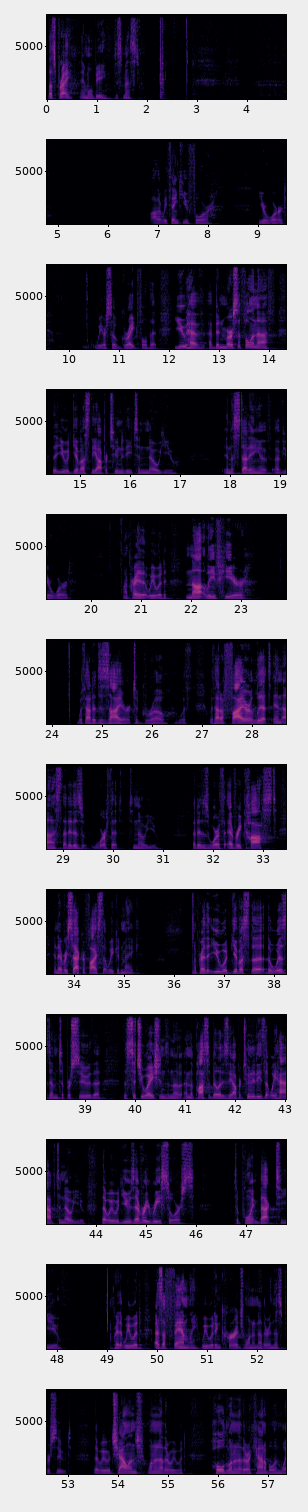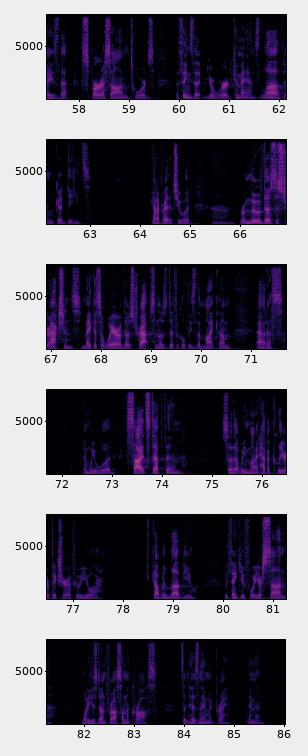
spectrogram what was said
Let's pray and we'll be dismissed. Father, we thank you for your word. We are so grateful that you have, have been merciful enough that you would give us the opportunity to know you in the studying of, of your word. I pray that we would not leave here without a desire to grow, with, without a fire lit in us, that it is worth it to know you, that it is worth every cost and every sacrifice that we could make. I pray that you would give us the, the wisdom to pursue the, the situations and the, and the possibilities, the opportunities that we have to know you, that we would use every resource to point back to you. I pray that we would, as a family, we would encourage one another in this pursuit, that we would challenge one another, we would hold one another accountable in ways that spur us on towards the things that your word commands love and good deeds. God, I pray that you would uh, remove those distractions, make us aware of those traps and those difficulties that might come at us, and we would sidestep them so that we might have a clear picture of who you are. God, we love you. We thank you for your Son, what he has done for us on the cross. It's in his name we pray. Amen.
